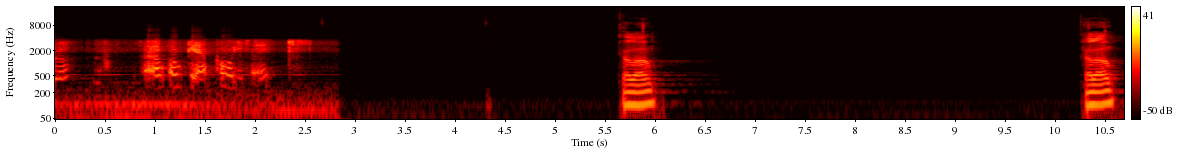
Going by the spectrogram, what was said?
Girl, uh, okay, I'll call you back. Hello? Hello?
